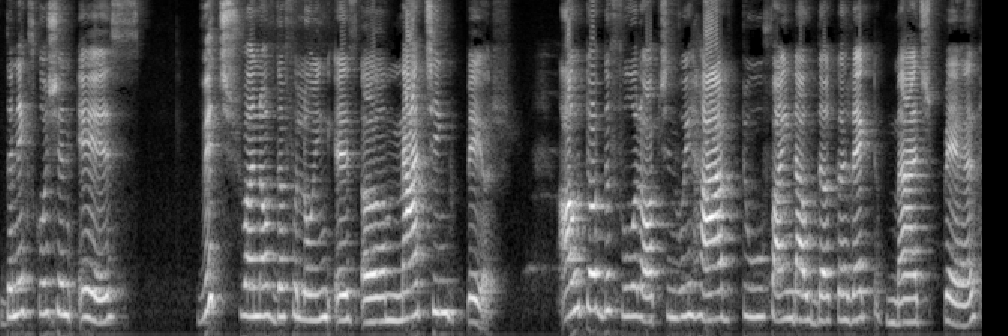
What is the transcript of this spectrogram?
The next question is which one of the following is a matching pair? Out of the four options we have to find out the correct match pair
